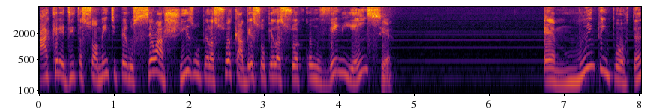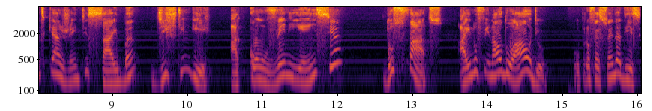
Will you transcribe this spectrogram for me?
acredita somente pelo seu achismo, pela sua cabeça ou pela sua conveniência, é muito importante que a gente saiba distinguir a conveniência dos fatos. Aí no final do áudio, o professor ainda disse:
